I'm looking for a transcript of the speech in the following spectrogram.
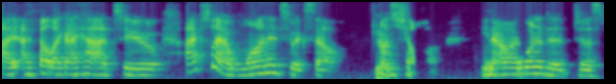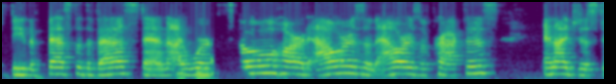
I, I felt like I had to actually I wanted to excel on Yes. cello. You know, I wanted to just be the best of the best and I Mhm. worked so hard, hours and hours of practice. And I just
